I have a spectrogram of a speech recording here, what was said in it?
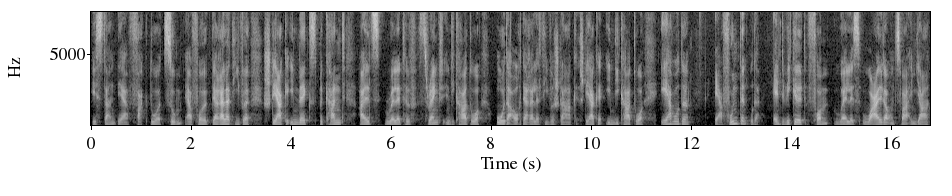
ist dann der Faktor zum Erfolg. Der relative Stärkeindex, bekannt als Relative Strength Indikator oder auch der relative Stärke-Indikator, er wurde erfunden oder entwickelt vom Wallace Wilder und zwar im Jahr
